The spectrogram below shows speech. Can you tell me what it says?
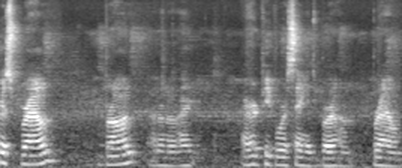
Chris Brown, Braun, I don't know. I I heard people were saying it's brown. Brown.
